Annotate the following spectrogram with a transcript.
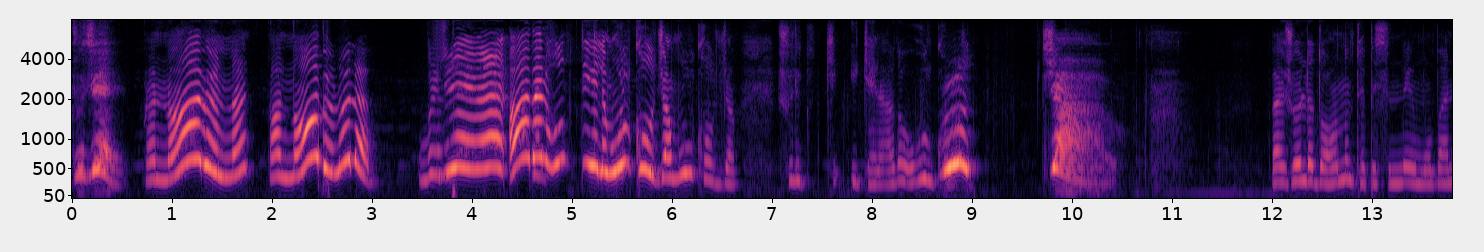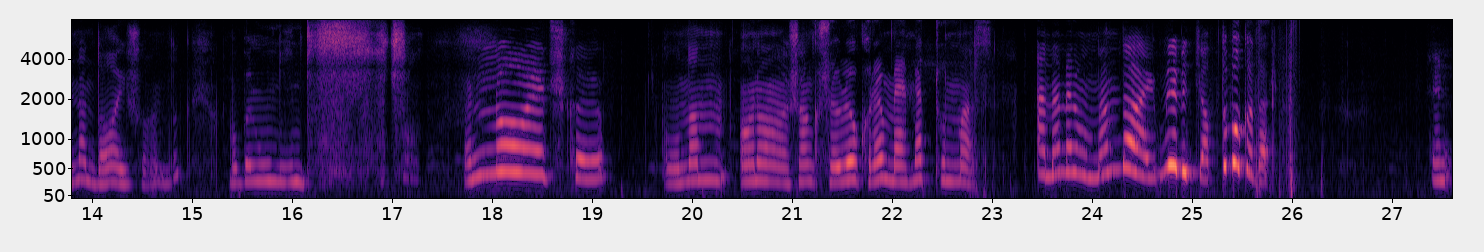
cüce. Lan ne yapıyorsun lan? Lan ne yapıyorsun oğlum? Bu cüce lan. Aa ben Hulk değilim. Hulk olacağım. Hulk olacağım. Şöyle ke- kenarda Hulk olacağım. Ciao. Ben şöyle dağının tepesindeyim. O benden daha iyi şu anlık. Ama ben onu Ben ne çıkarım? Ondan ana şarkı söylüyor Kur'an Mehmet Tunmaz. Ama ben ondan daha iyi. Rabbit yaptım o kadar. Sen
